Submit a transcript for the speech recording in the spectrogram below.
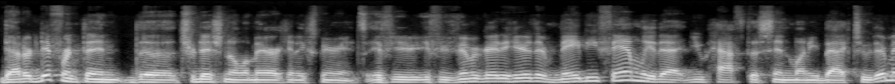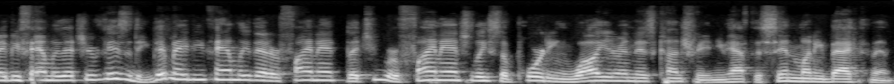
that are different than the traditional american experience. If you if you've immigrated here there may be family that you have to send money back to. There may be family that you're visiting. There may be family that are finance that you were financially supporting while you're in this country and you have to send money back to them.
